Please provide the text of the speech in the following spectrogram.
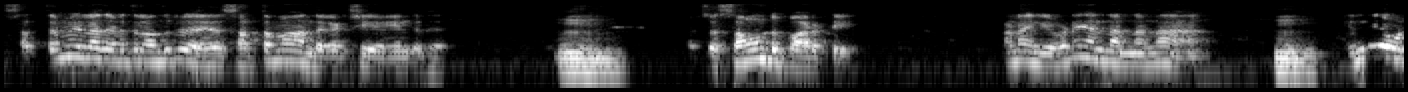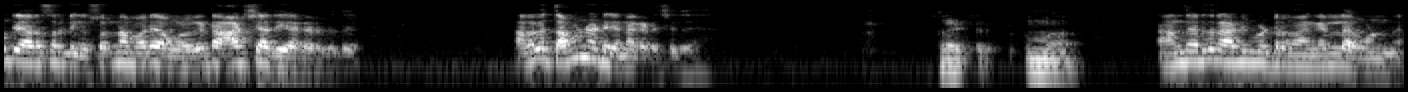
சத்தமே இல்லாத இடத்துல வந்துட்டு சத்தமா அந்த கட்சி இயங்குது. சவுண்டு பார்ட்டி ஆனா இங்க விட என்னன்னா இந்திய ஒன்றிய அரசு நீங்க சொன்ன மாதிரி அவங்க கிட்ட ஆட்சி அதிகாரம் இருக்குது. அதனால தமிழ்நாட்டுக்கு என்ன கிடைச்சது? அந்த இடத்துல அடிபட்டுறாங்க இல்ல ஒண்ணு.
